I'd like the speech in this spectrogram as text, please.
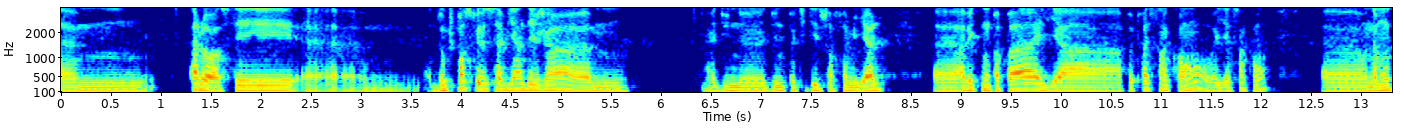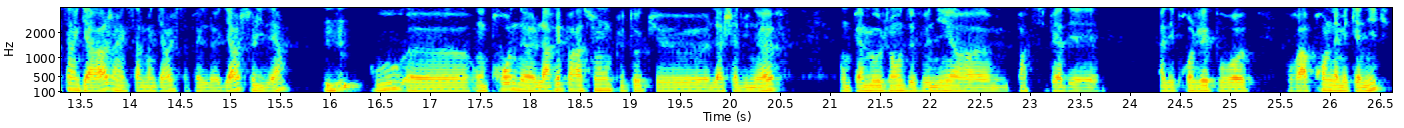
Euh, Alors c'est donc je pense que ça vient déjà d'une petite histoire familiale. avec mon papa, il y a à peu près 5 ans, il y a 5 ans, on a monté un garage avec un garage qui s'appelle Garage Solidaire. Mhm. où euh, on prône la réparation plutôt que l'achat du neuf. On permet aux gens de venir euh, participer à des, à des projets pour, euh, pour apprendre la mécanique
